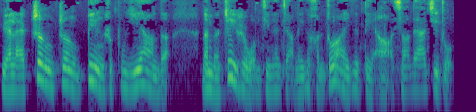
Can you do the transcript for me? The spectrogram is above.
原来症症病是不一样的，那么这是我们今天讲的一个很重要一个点啊，希望大家记住。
